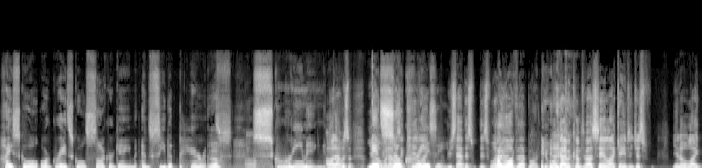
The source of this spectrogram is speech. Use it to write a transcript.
high school or grade school soccer game and see the parents oh. Oh. screaming. Oh, that was you know It's when I so was a kid. like, crazy. we used to have this this one. I guy love would- that part. One guy would come to our Sandlot games and just you know like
